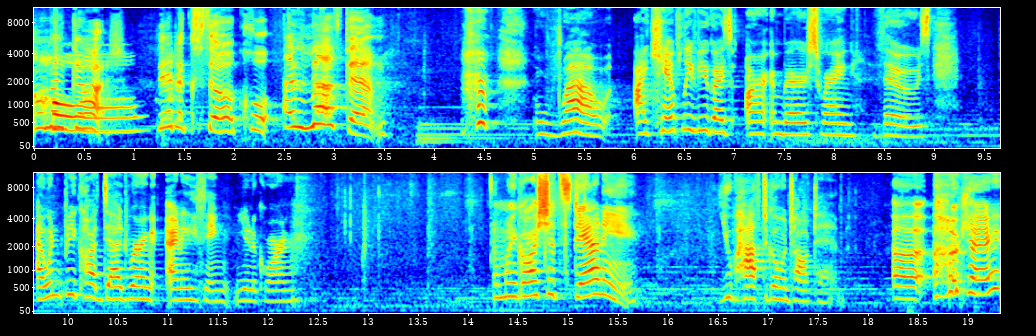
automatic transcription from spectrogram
Oh my gosh, they look so cool. I love them. Wow, I can't believe you guys aren't embarrassed wearing those. I wouldn't be caught dead wearing anything, unicorn. Oh my gosh, it's Danny. You have to go and talk to him. Uh, okay.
